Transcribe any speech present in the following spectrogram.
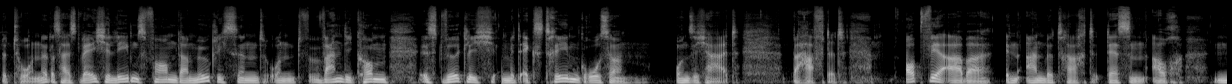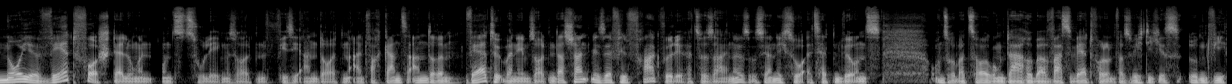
betonen. Ne? Das heißt, welche Lebensformen da möglich sind und wann die kommen, ist wirklich mit extrem großer Unsicherheit behaftet. Ob wir aber in Anbetracht dessen auch neue Wertvorstellungen uns zulegen sollten, wie Sie andeuten, einfach ganz andere Werte übernehmen sollten, das scheint mir sehr viel fragwürdiger zu sein. Es ist ja nicht so, als hätten wir uns unsere Überzeugung darüber, was wertvoll und was wichtig ist, irgendwie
